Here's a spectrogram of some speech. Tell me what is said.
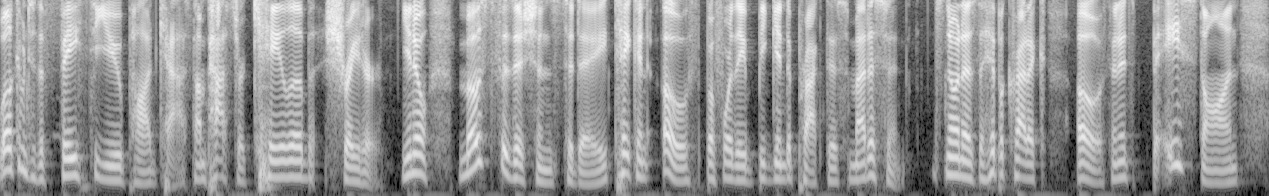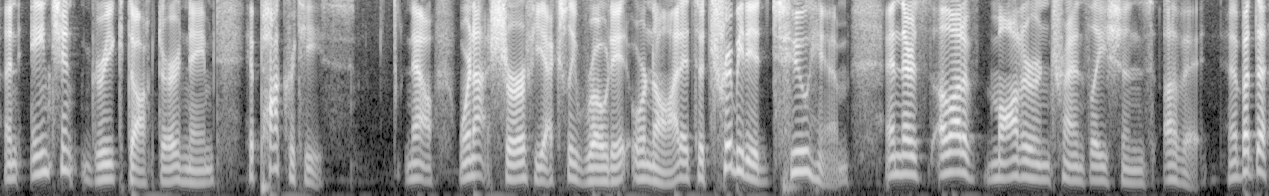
Welcome to the Faith to You podcast. I'm Pastor Caleb Schrader. You know, most physicians today take an oath before they begin to practice medicine. It's known as the Hippocratic Oath, and it's based on an ancient Greek doctor named Hippocrates. Now, we're not sure if he actually wrote it or not. It's attributed to him, and there's a lot of modern translations of it. Uh, but the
